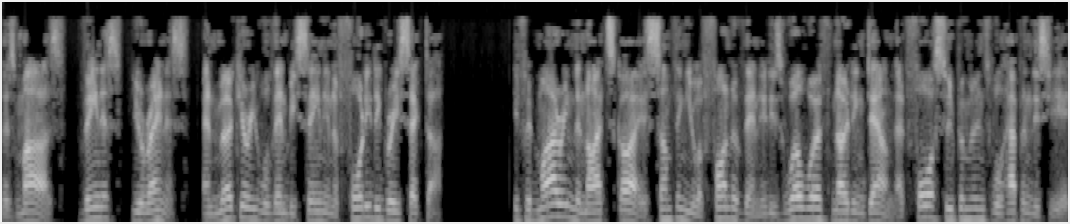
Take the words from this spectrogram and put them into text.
as Mars, Venus, Uranus, and Mercury will then be seen in a 40-degree sector. If admiring the night sky is something you are fond of then it is well worth noting down that four supermoons will happen this year.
